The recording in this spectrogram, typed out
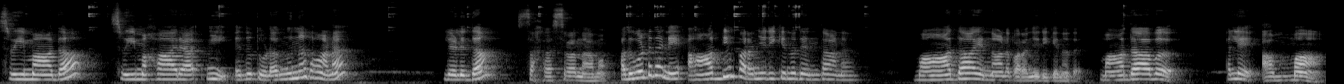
ശ്രീമാത ശ്രീ മഹാരാജ്ഞി എന്ന് തുടങ്ങുന്നതാണ് ലളിത സഹസ്രനാമം. അതുകൊണ്ട് തന്നെ ആദ്യം പറഞ്ഞിരിക്കുന്നത് എന്താണ്? മാതാ എന്നാണ് പറഞ്ഞിരിക്കുന്നത്. മാതാവ് അല്ലേ? അമ്മ.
